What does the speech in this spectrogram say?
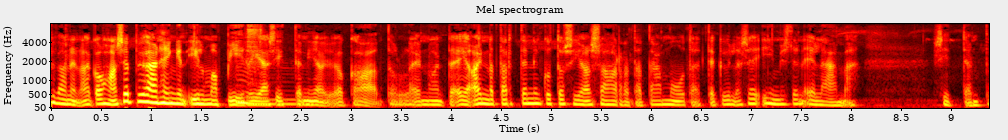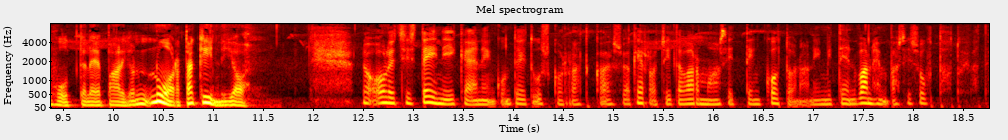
hyvänen aika, onhan se pyhän hengen ilmapiiriä mm. sitten, ja joka tolleen noin, että ei aina tarvitse niin kuin tosiaan saarnata tai muuta, että kyllä se ihmisten elämä sitten puhuttelee paljon nuortakin jo. No olit siis teini-ikäinen, kun teit uskon ratkaisuja. Kerrot siitä varmaan sitten kotona, niin miten vanhempasi suhtautuivat?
